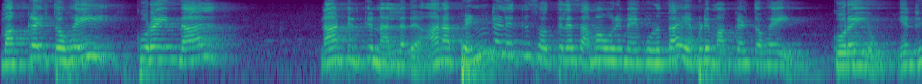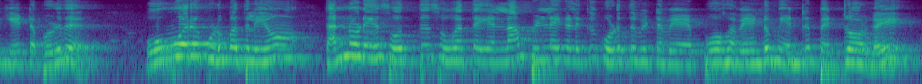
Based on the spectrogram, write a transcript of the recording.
மக்கள் தொகை குறைந்தால் நாட்டிற்கு நல்லது. ஆனால் பெண்களுக்கு சொத்தில் சம உரிமை கொடுத்தா எப்படி மக்கள் தொகை குறையும் என்று கேட்ட பொழுது ஒவ்வொரு குடும்பத்திலையும் தன்னுடைய சொத்து சுகத்தை எல்லாம் பிள்ளைகளுக்கு கொடுத்து விட்டு வே போக வேண்டும் என்று பெற்றோர்கள்.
